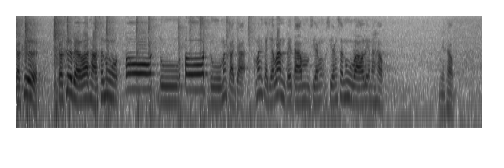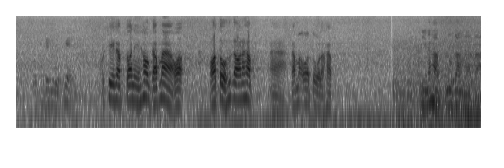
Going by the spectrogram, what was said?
ก็คือก็คือแบบว่าถ้าสนุโต๊ดดูโต๊ดดูมันก็จะมันก็จะลั่นไปตามเสียงเสียงสนุวาวเลยนะครับ นี่ครับเป็นลูกเพลงโอเคครับ ตอนนี้เข้ากลับมาออออโต้คือเก่านะครับ อ่ากลับมาออโต้แล้วครับ นี่นะครับรูปร่างหน้าตา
